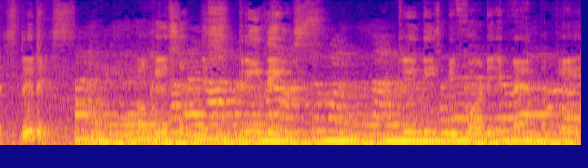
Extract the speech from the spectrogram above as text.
Let's do this. Okay, so this is 3 days. 3 days before the event, okay?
